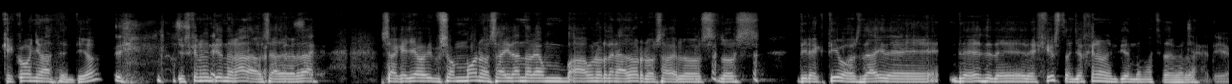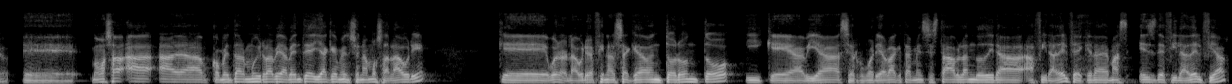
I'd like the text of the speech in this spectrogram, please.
¿Qué coño hacen, tío? Yo es que no entiendo nada, o sea, de verdad. O sea, que son monos ahí dándole a un, ordenador los, los, los directivos de ahí de, de, Houston. Yo es que no lo entiendo, macho, de verdad. Eh, vamos a, comentar muy rápidamente, ya que mencionamos a Lauri, que, bueno, Lauri al final se ha quedado en Toronto y que había, se rumoreaba que también se estaba hablando de ir a, Filadelfia, que además es de Filadelfia.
